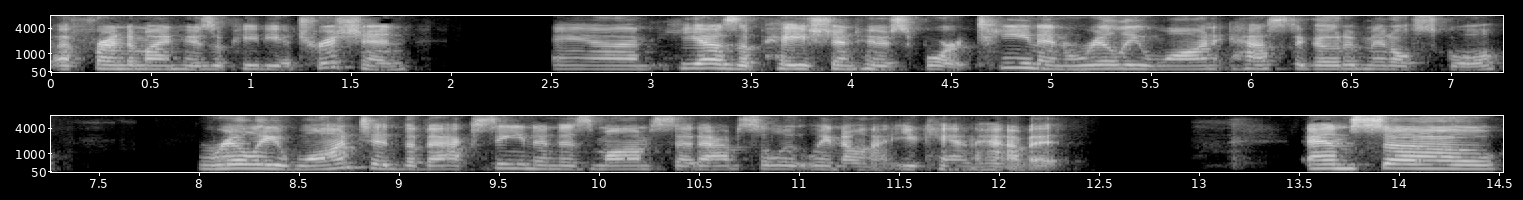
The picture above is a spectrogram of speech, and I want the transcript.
a friend of mine who's a pediatrician, and he has a patient who's 14 and really want has to go to middle school. Really wanted the vaccine, and his mom said, "Absolutely not. You can't have it." And so,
